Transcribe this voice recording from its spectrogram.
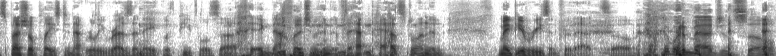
special place did not really resonate with people's uh, acknowledgement of that past one, and might be a reason for that. So I would imagine so.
